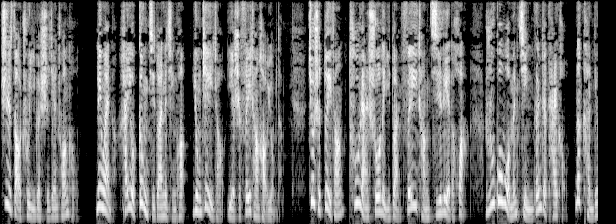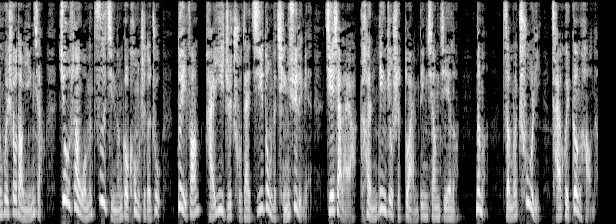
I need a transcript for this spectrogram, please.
制造出一个时间窗口。另外呢，还有更极端的情况，用这一招也是非常好用的，就是对方突然说了一段非常激烈的话，如果我们紧跟着开口，那肯定会受到影响。就算我们自己能够控制得住。对方还一直处在激动的情绪里面，接下来啊，肯定就是短兵相接了。那么怎么处理才会更好呢？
